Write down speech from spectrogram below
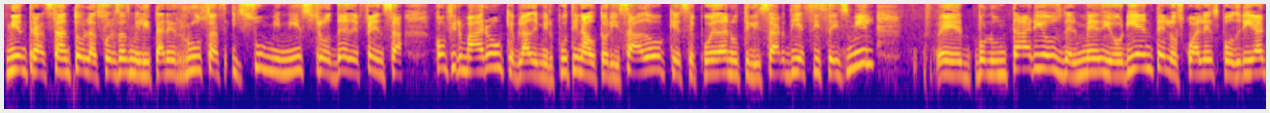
Mientras tanto, las fuerzas militares rusas y su ministro de Defensa confirmaron que Vladimir Putin ha autorizado que se puedan utilizar 16 mil eh, voluntarios del Medio Oriente, los cuales podrían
